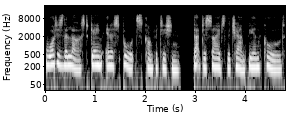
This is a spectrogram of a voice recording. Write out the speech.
What is the last game in a sports competition that decides the champion called?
